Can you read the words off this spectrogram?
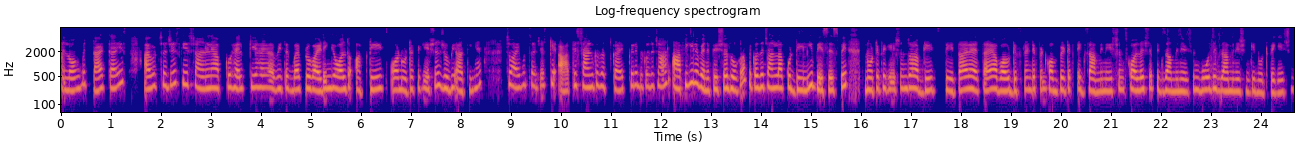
Along with that guys I would suggest कि इस चैनल ने आपको हेल्प किया है। अभी तक by providing you all the updates और नोटिफिकेशन जो भी आती हैं सो आई वुड सजेस्ट कि आप इस चैनल को सब्सक्राइब करें बिकॉज़ ये चैनल आप ही के लिए बेनिफिशियल होगा बिकॉज़ ये चैनल आपको डेली बेसिस पे नोटिफिकेशन और अपडेट्स देता रहता है about different different competitive examination scholarship examination board examination की नोटिफिकेशन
